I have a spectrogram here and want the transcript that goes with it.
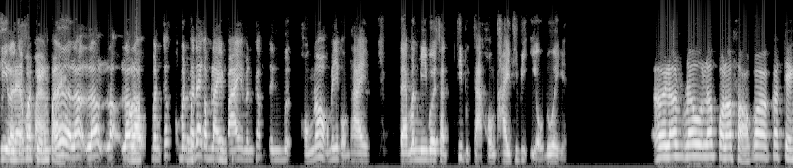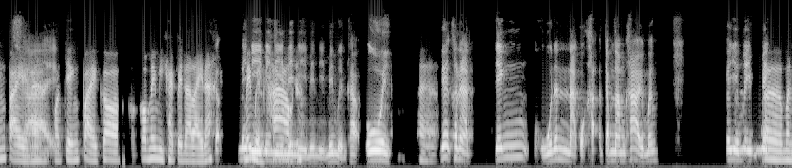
ที่เราแล้จะวก็เข้าไปเจ๊งไปเออแล้วแล้วแล้วแล้วแล้เราวมันก็มันก็ได้กำไรไป มันก็เป็นของนอกไม่ใช่ของไทย แต่มันมีบริษัทที่ปรึกษาของไทยที่ไปเอี่ยวด้วยไงเออแล้วแล้วแล้วปลสก็ก็เจ๊งไปใช่นะพอเจ๊งไปก็ก็ไม่มีใครเป็นอะไรนะก็ไม่ไม่มีเหมือนไม่มีข้าวไม่นะมีไม่มีไม่เหมือนข้าวโอ้ยเออเนี่ยขนาด เจ๊งหูนั่นหนักกว่าข้าจำนำข้าวอีกมั้งก็ยังไม่ไม่เออมัน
